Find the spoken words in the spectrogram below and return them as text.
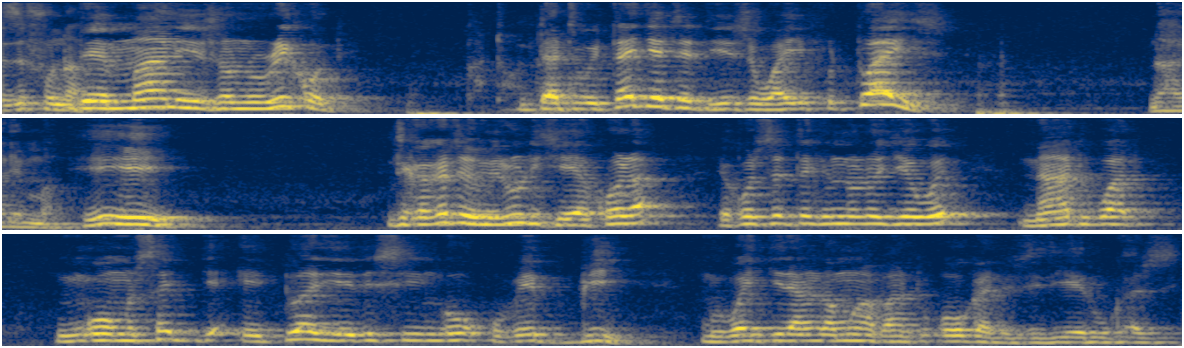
zifuna. The man is on record that we targeted his wife twice. N'alema. Nti kakati emirundi kyeyakola yakozesa tekinologi we n'atukwata ng'omusajja eddwaliro erisinga okuba ebbi mwe wajjirangamu abantu organisi lyerugazi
